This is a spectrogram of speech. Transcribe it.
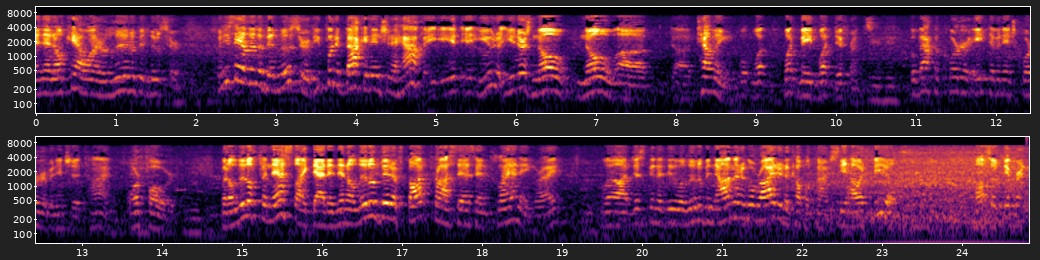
And then, okay, I want it a little bit looser. When you say a little bit looser, if you put it back an inch and a half, it, it, you, you, there's no no uh, uh, telling what, what, what made what difference. Mm-hmm. Go back a quarter, eighth of an inch, quarter of an inch at a time, or forward. Mm-hmm. But a little finesse like that, and then a little bit of thought process and planning, right? Well, I'm just going to do a little bit. Now I'm going to go ride it a couple times, see how it feels. Also, different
